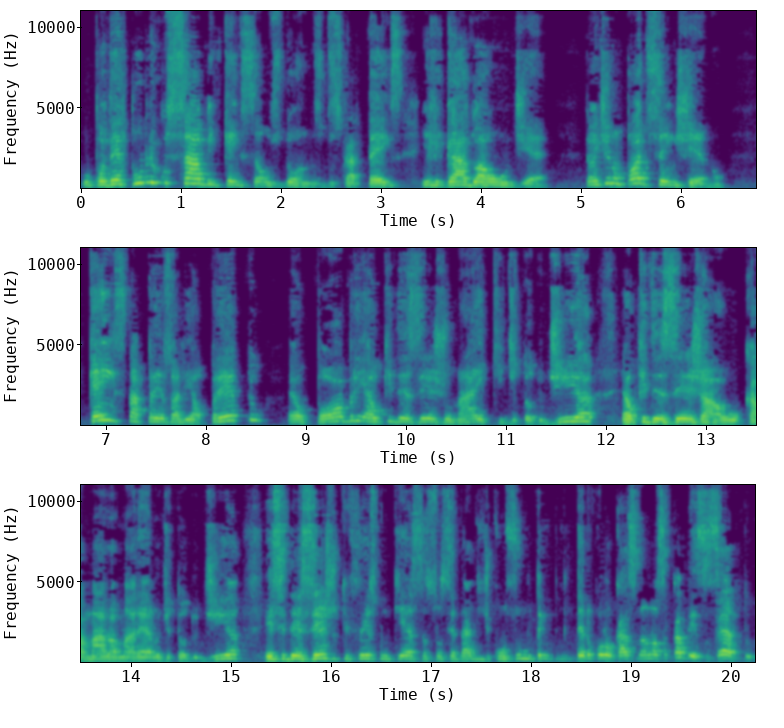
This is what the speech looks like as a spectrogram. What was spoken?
O poder público sabe quem são os donos dos cartéis e ligado aonde é. Então, a gente não pode ser ingênuo. Quem está preso ali é o preto, é o pobre, é o que deseja o Nike de todo dia, é o que deseja o Camaro amarelo de todo dia. Esse desejo que fez com que essa sociedade de consumo inteiro colocasse na nossa cabeça, certo?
